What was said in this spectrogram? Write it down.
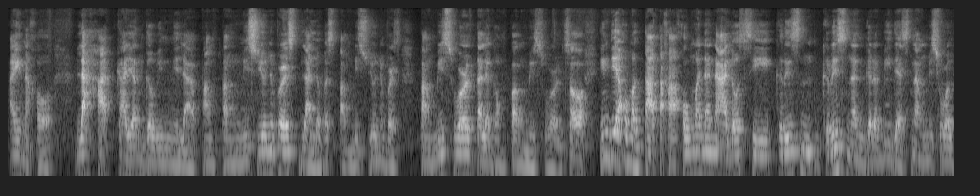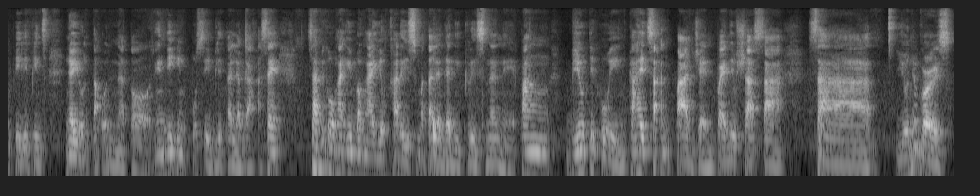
ay nako, lahat kayang gawin nila pang pang Miss Universe, lalabas pang Miss Universe, pang Miss World, talagang pang Miss World. So, hindi ako magtataka kung mananalo si Chris, Chris Nagravides ng Miss World Philippines ngayong taon na to. Hindi imposible talaga kasi sabi ko nga iba nga yung charisma talaga ni Chris Nan eh. Pang beauty queen, kahit saan pageant, pwede siya sa sa universe,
